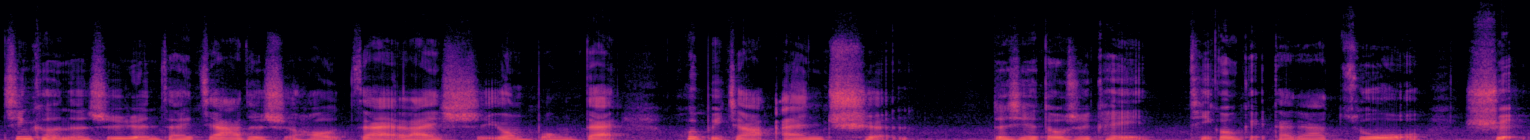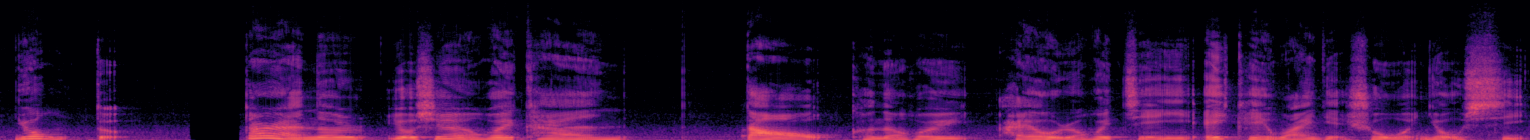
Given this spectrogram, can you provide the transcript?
尽可能是人在家的时候再来使用绷带，会比较安全。这些都是可以提供给大家做选用的。当然呢，有些人会看到，可能会还有人会建议，诶，可以玩一点嗅闻游戏。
